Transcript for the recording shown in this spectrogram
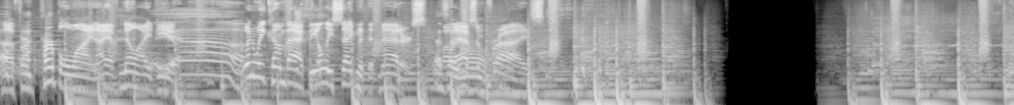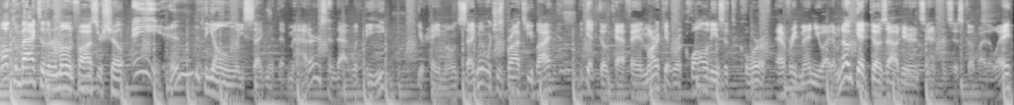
uh, from purple wine. I have no idea. Yeah. When we come back, the only segment that matters. That's I'll have some fries. Welcome back to the Ramon Foster Show and the only segment that matters, and that would be your Hey Moan segment, which is brought to you by the GetGo Cafe and Market, where quality is at the core of every menu item. No Get Goes out here in San Francisco, by the way.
